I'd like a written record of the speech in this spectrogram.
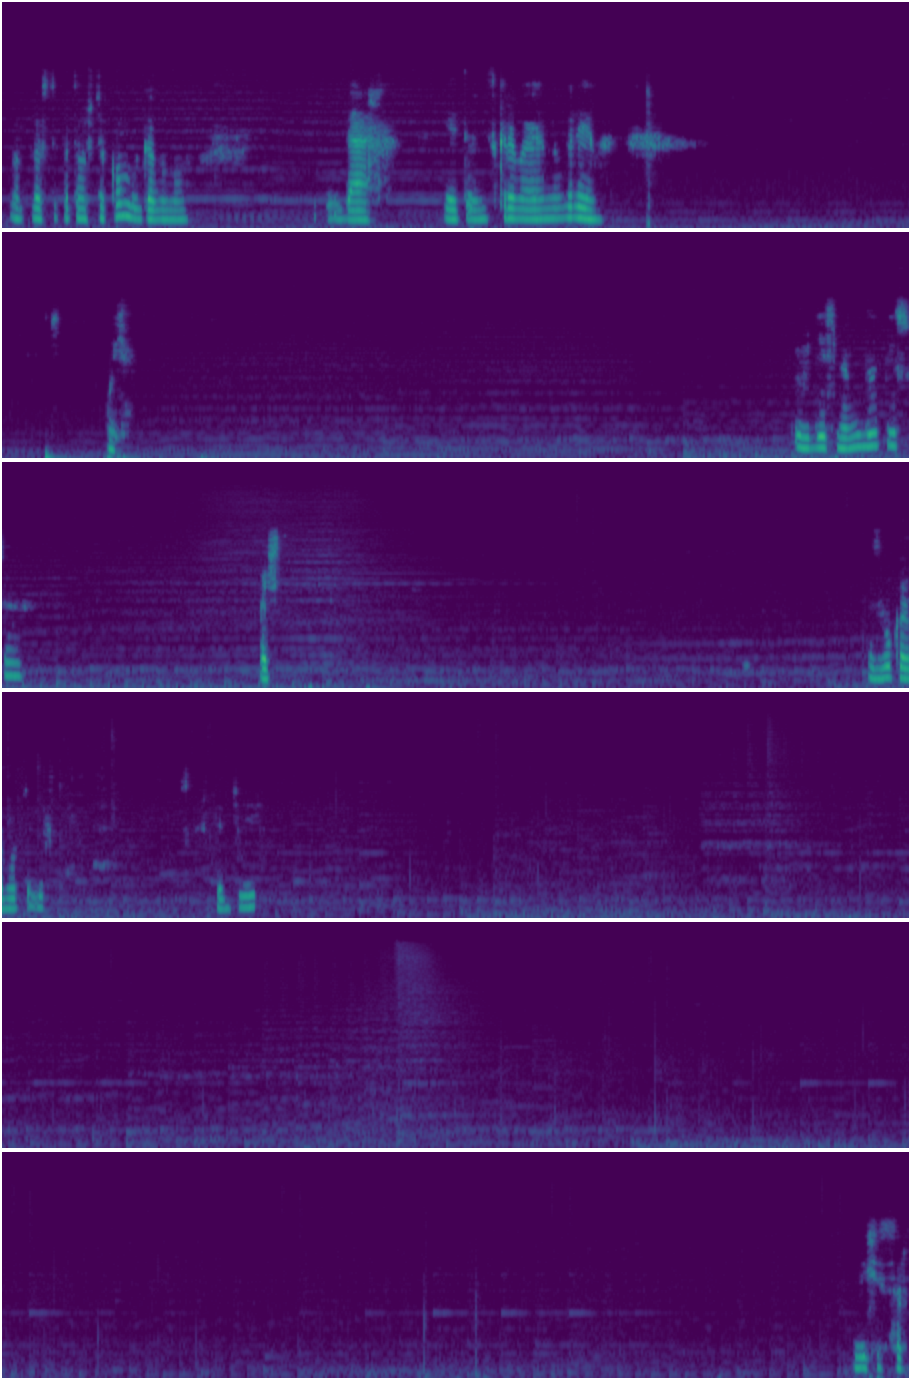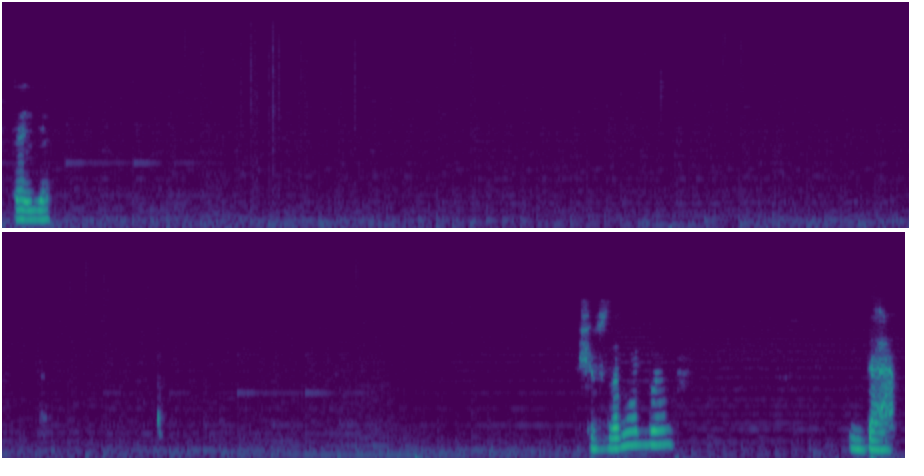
Ну, просто потому что комбо говно. Да, я этого не скрываю, но, блин. Ой. Уже 10 минут записываю. Почти. Звук работы лифта. Скрипит дверь. Миссис Артега. Еще взломать будем? Да.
